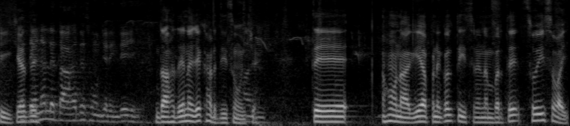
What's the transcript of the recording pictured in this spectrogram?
ਠੀਕ ਹੈ ਤੇ ਦਿਨ ਹਲੇ 10 ਦੇ ਸੂੰਜ ਰਹਿੰਦੇ ਜੀ। ਦੱਸ ਦਿਨ ਅਜੇ ਖੜਦੀ ਸੋਚ ਹਾਂਜੀ। ਤੇ ਹੁਣ ਆ ਗਈ ਆਪਣੇ ਕੋਲ ਤੀਸਰੇ ਨੰਬਰ ਤੇ ਸੂਈ ਸਵਾਈ।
